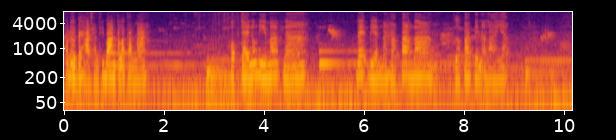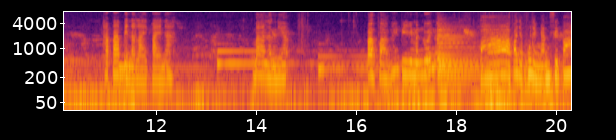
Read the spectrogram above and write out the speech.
ก็เดินไปหาฉันที่บ้านกันละกันนะ ขอบใจน้องนี้มากนะ แวะเวียนมาหาป้าบ้างเผื่อป้าเป็นอะไรอะ่ะถ้าป้าเป็นอะไรไปนะ บ้านหลังเนี้ย ป้าฝากให้บีมันด้วยนะ ป้า ป้าอย่าพูดอย่างนั้นสิป้า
